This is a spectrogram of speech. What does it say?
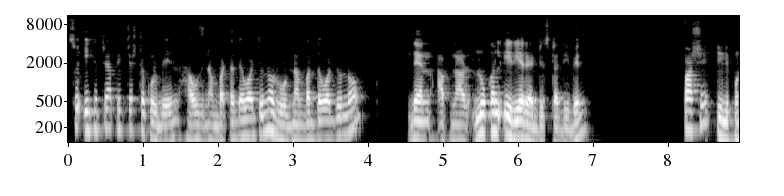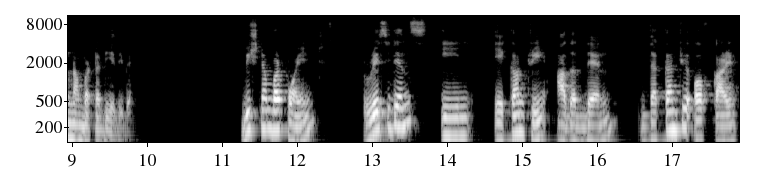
সো এক্ষেত্রে আপনি চেষ্টা করবেন হাউস নাম্বারটা দেওয়ার জন্য রোড নাম্বার দেওয়ার জন্য। দেন আপনার লোকাল এরিয়ার অ্যাড্রেসটা দিবেন। পাশে টেলিফোন নাম্বারটা দিয়ে দিবেন। বিশ number point residence in a country other than the country of current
